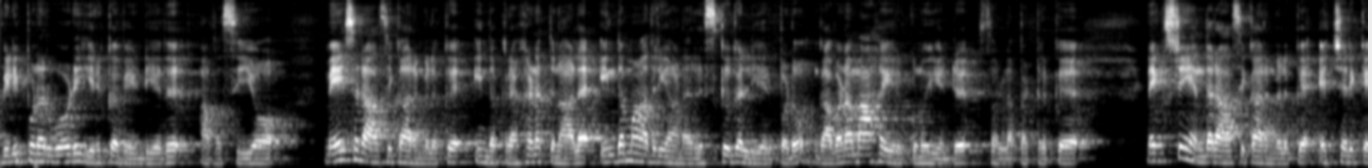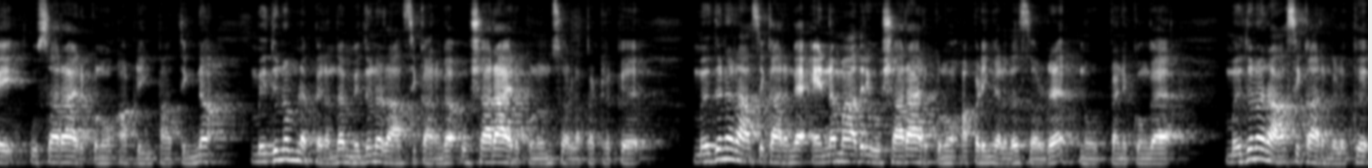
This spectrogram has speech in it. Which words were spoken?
விழிப்புணர்வோடு இருக்க வேண்டியது அவசியம். மேச ராசிக்காரங்களுக்கு இந்த கிரகணத்தினால இந்த மாதிரியான ரிஸ்க்குகள் ஏற்படும் கவனமாக இருக்கணும் என்று சொல்லப்பட்டிருக்கு. நெக்ஸ்ட்டு எந்த ராசிக்காரங்களுக்கு எச்சரிக்கை உஷாராக இருக்கணும் அப்படின்னு பார்த்தீங்கன்னா மிதுனமில் பிறந்த மிதுன ராசிக்காரங்க உஷாராக இருக்கணும்னு சொல்லப்பட்டிருக்கு. மிதுன ராசிக்காரங்க என்ன மாதிரி உஷாராக இருக்கணும் அப்படிங்கிறத சொல்கிற நோட் பண்ணிக்கோங்க. மிதுன ராசிக்காரங்களுக்கு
